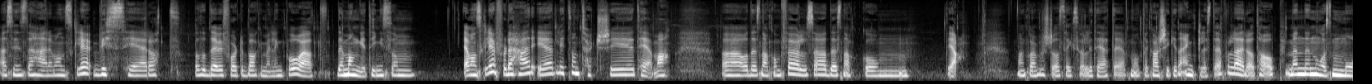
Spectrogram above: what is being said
Jeg syns det her er vanskelig. Vi ser at Altså det vi får tilbakemelding på, er at det er mange ting som er vanskelig. For det her er et litt sånn touchy tema. Uh, og det er snakk om følelser, det er snakk om Ja man kan forstå seksualitet er på en måte kanskje ikke det enkleste for lærere å ta opp, men det er noe som må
